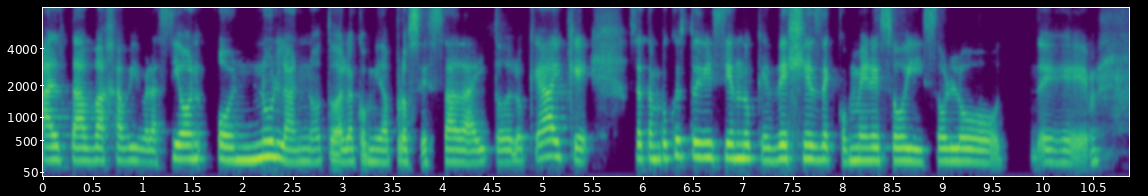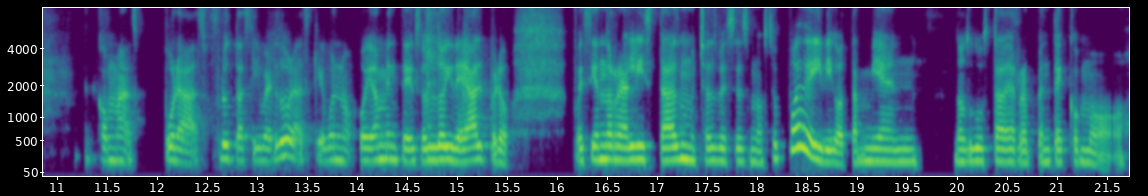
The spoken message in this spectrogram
alta, baja vibración o nula, ¿no? Toda la comida procesada y todo lo que hay, que, o sea, tampoco estoy diciendo que dejes de comer eso y solo eh, comas puras frutas y verduras, que bueno, obviamente eso es lo ideal, pero pues siendo realistas muchas veces no se puede y digo, también nos gusta de repente como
